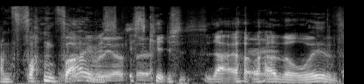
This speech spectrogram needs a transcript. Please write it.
I'm, f- I'm fine. Everybody This, else this there? kid just not know how to live.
